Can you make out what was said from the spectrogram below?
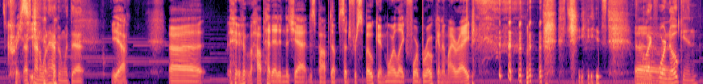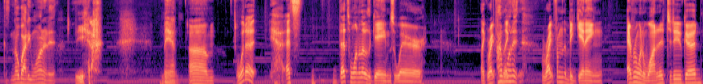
it's crazy. that's kind of what happened with that." Yeah. Uh, Hophead Ed in the chat just popped up said for spoken, more like for broken. Am I right? Jeez. Or like for Uh, Noken, because nobody wanted it. Yeah. Man. Um what a yeah, that's that's one of those games where like right I from the wanted. right from the beginning everyone wanted it to do good,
